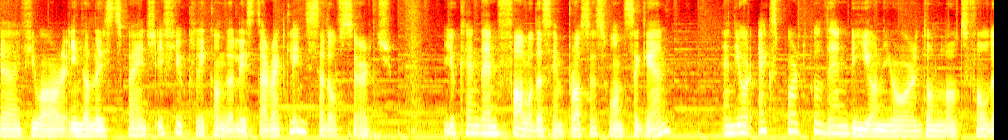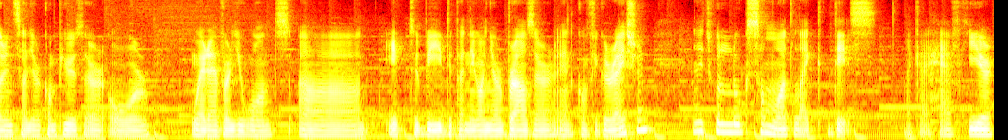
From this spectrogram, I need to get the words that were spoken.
uh, if you are in the lists page, if you click on the list directly instead of search, you can then follow the same process once again. And your export will then be on your downloads folder inside your computer or wherever you want uh, it to be depending on your browser and configuration and it will look somewhat like this. Like I have here,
